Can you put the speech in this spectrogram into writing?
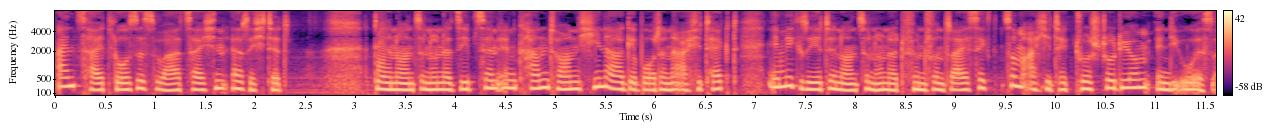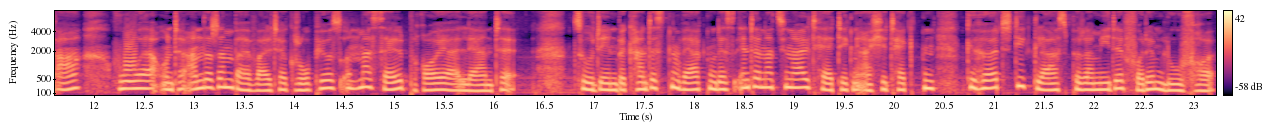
ein zeitloses Wahrzeichen errichtet. Der 1917 in Canton, China geborene Architekt emigrierte 1935 zum Architekturstudium in die USA, wo er unter anderem bei Walter Gropius und Marcel Breuer lernte. Zu den bekanntesten Werken des international tätigen Architekten gehört die Glaspyramide vor dem Louvre.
